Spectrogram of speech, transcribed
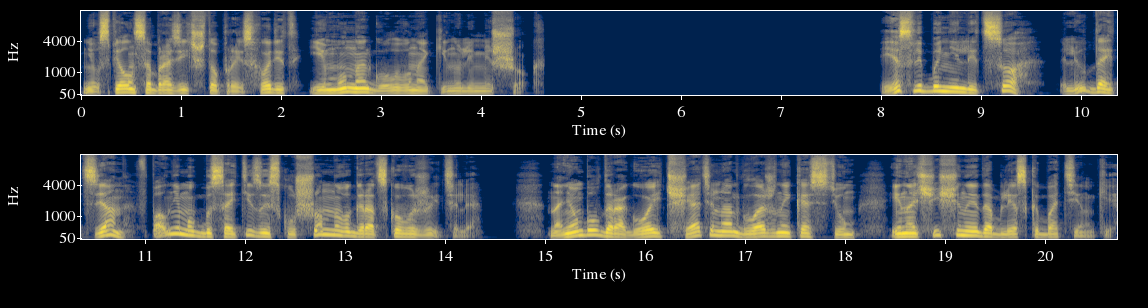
Не успел он сообразить, что происходит, ему на голову накинули мешок. Если бы не лицо, Лю Дайцян вполне мог бы сойти за искушенного городского жителя. На нем был дорогой, тщательно отглаженный костюм и начищенные до блеска ботинки.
